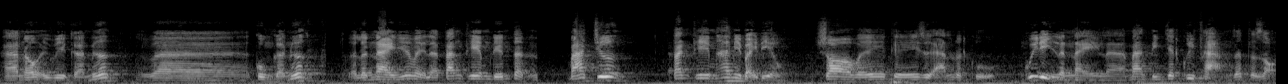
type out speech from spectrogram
Hà Nội vì cả nước và cùng cả nước. Và lần này như vậy là tăng thêm đến tận 3 chương, tăng thêm 27 điều so với cái dự án luật cũ quy định lần này là mang tính chất quy phạm rất là rõ,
